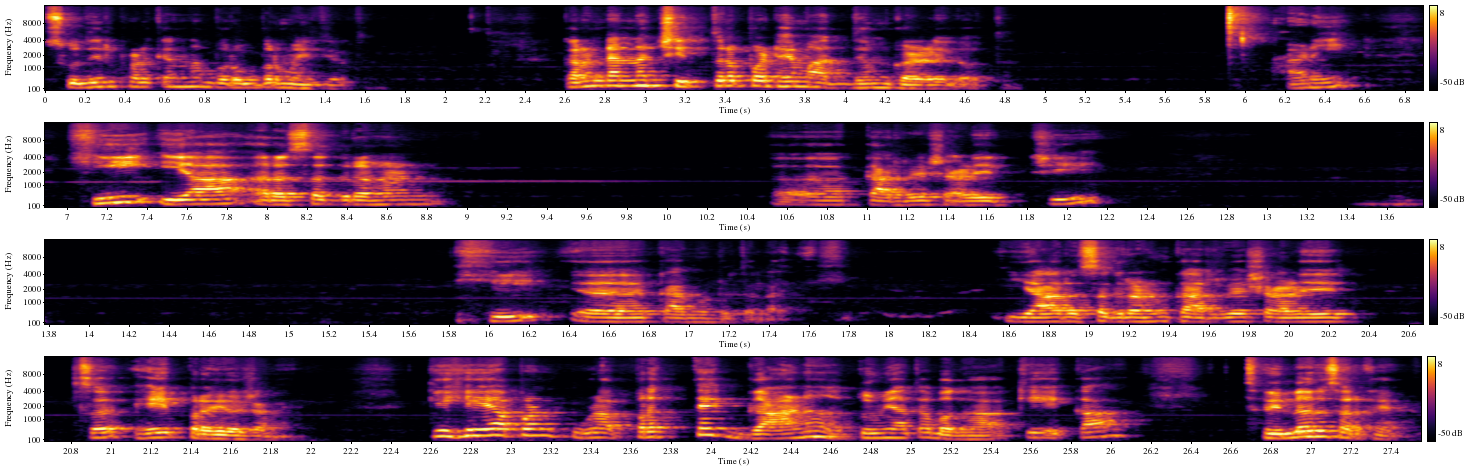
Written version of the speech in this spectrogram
सुधीर फडक्यांना बरोबर माहिती होतं. कारण त्यांना चित्रपट हे माध्यम कळलेलं होतं. आणि ही या रसग्रहण कार्यशाळेची ही काय म्हणतो त्याला? या रसग्रहण कार्यशाळेचं हे प्रयोजन आहे. की हे आपण प्रत्येक गाणं तुम्ही आता बघा की एका थ्रिलर सारखं आहे.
